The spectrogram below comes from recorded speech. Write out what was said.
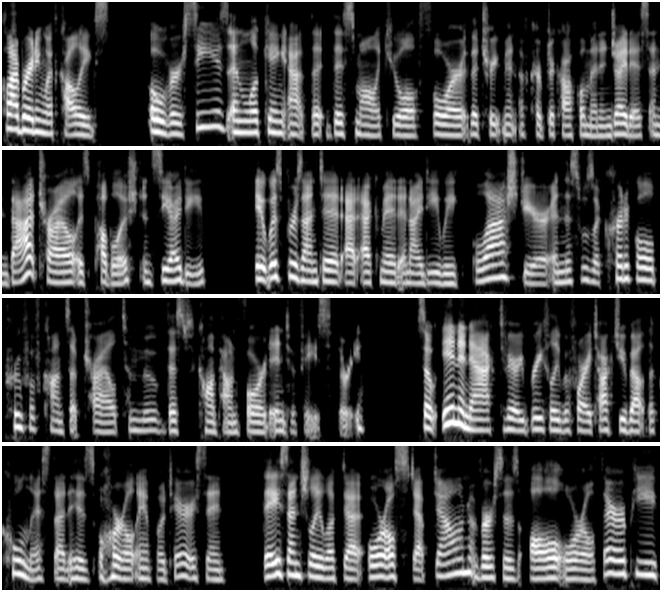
collaborating with colleagues overseas and looking at the, this molecule for the treatment of cryptococcal meningitis. And that trial is published in CID. It was presented at ECCMID and ID Week last year, and this was a critical proof of concept trial to move this compound forward into phase three. So, in ENACT, very briefly before I talk to you about the coolness that is oral amphotericin, they essentially looked at oral step down versus all oral therapy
